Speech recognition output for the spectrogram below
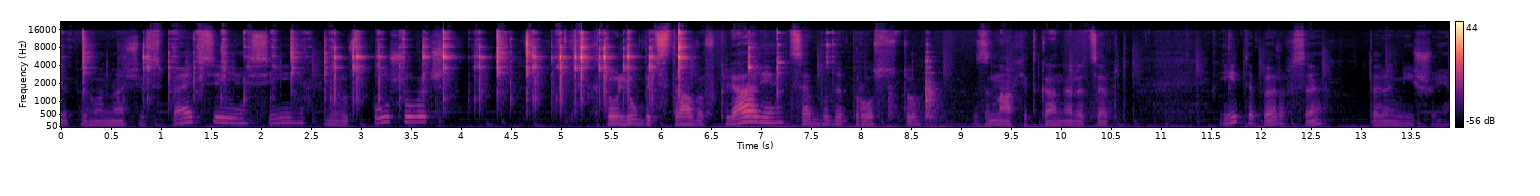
Сипемо наші спеції, сіль, розпушувач. Хто любить страви в клярі, це буде просто знахідка, а не рецепт. І тепер все перемішуємо.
